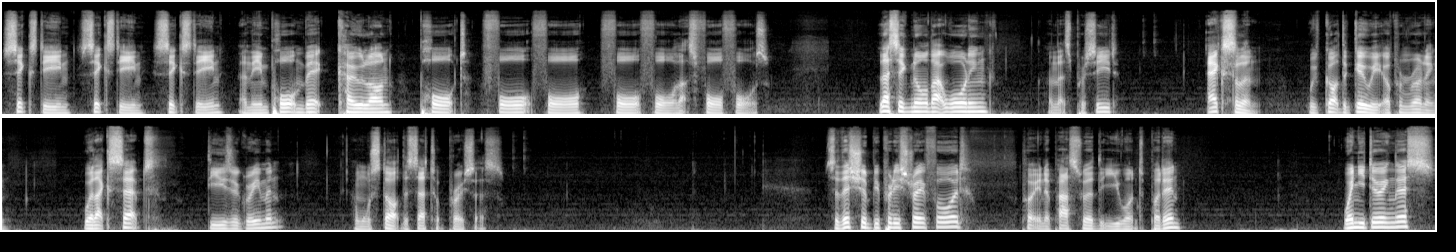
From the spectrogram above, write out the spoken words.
16, 16, 16, and the important bit, colon, port 4444. That's four fours. Let's ignore that warning and let's proceed. Excellent. We've got the GUI up and running. We'll accept the user agreement and we'll start the setup process. So this should be pretty straightforward. Put in a password that you want to put in. When you're doing this,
